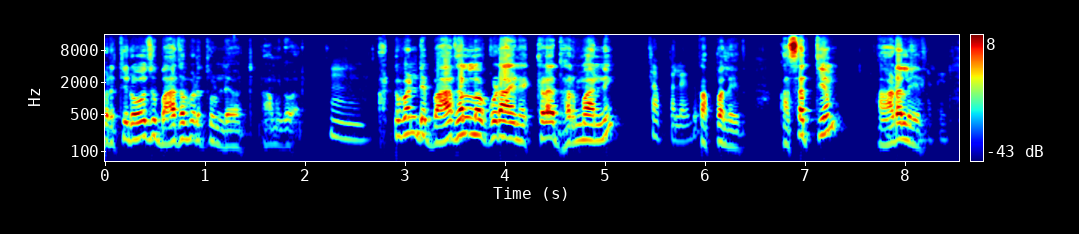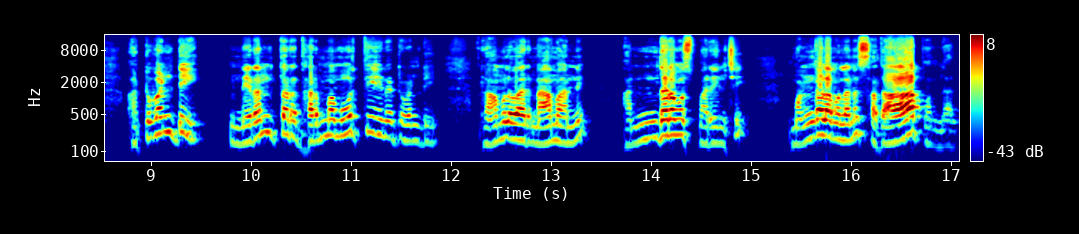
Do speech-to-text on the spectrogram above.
ప్రతిరోజు బాధపడుతుండేవారు రాముల వారు అటువంటి బాధల్లో కూడా ఆయన ఎక్కడా ధర్మాన్ని తప్పలేదు. తప్పలేదు. అసత్యం ఆడలేదు. అటువంటి నిరంతర ధర్మమూర్తి అయినటువంటి రాముల వారి నామాన్ని అందరము స్మరించి మంగళములను సదా పొందాలి.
